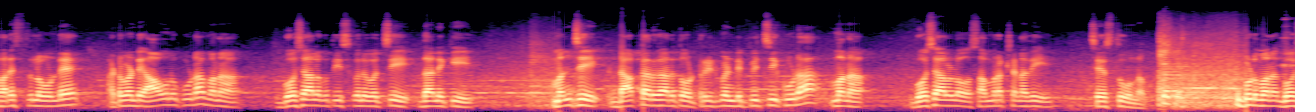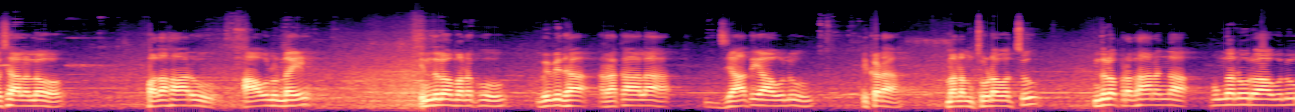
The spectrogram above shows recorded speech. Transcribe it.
పరిస్థితిలో ఉండే అటువంటి ఆవును కూడా మన గోశాలకు తీసుకొని వచ్చి దానికి మంచి డాక్టర్ గారితో ట్రీట్మెంట్ ఇప్పించి కూడా మన గోశాలలో సంరక్షణది చేస్తూ ఉన్నాం. ఇప్పుడు మన గోశాలలో పదహారు ఆవులు ఉన్నాయి ఇందులో మనకు వివిధ రకాల జాతి ఆవులు ఇక్కడ మనం చూడవచ్చు. ఇందులో ప్రధానంగా పుంగనూరు ఆవులు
